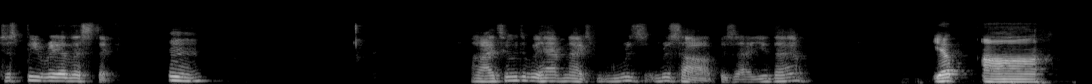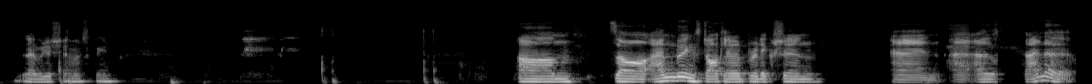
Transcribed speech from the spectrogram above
just be realistic. mm, All right, who do we have next? Riz, Rizhab, is that you there? Yep. Uh, let me just share my screen. Um, so I'm doing stock level prediction, and I, I was kind of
